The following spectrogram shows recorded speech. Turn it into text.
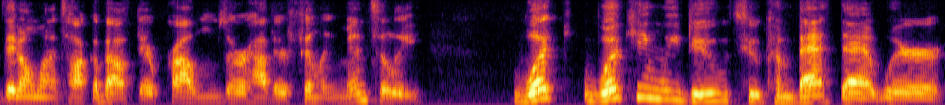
they don't want to talk about their problems or how they're feeling mentally what what can we do to combat that where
